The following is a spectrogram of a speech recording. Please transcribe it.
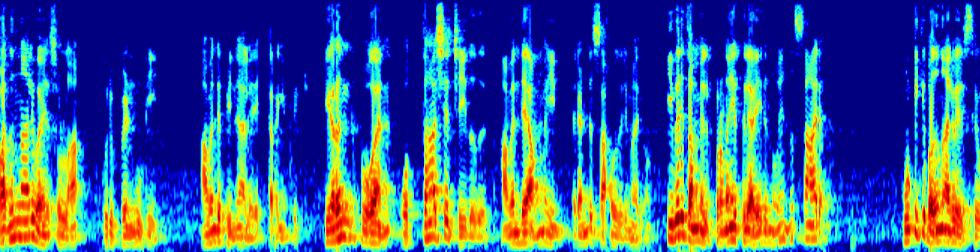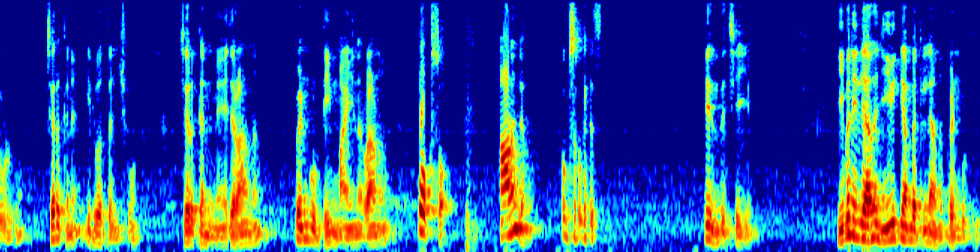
പതിനാല് വയസ്സുള്ള ഒരു പെൺകുട്ടി അവന്റെ പിന്നാലെ ഇറങ്ങിപ്പോയി. ഇറങ്ങിപ്പോകാൻ ഒത്താശ ചെയ്തത് അവന്റെ അമ്മയും രണ്ട് സഹോദരിമാരുമാണ്. ഇവർ തമ്മിൽ പ്രണയത്തിലായിരുന്നു എന്ന് സാരം. കുട്ടിക്ക് പതിനാല് വയസ്സേ ഉള്ളൂ. ചെറുക്കന് ഇരുപത്തഞ്ചുമുണ്ട് ചെറുക്കൻ മേജറാണ് പെൺകുട്ടി മൈനറാണ്. പോക്സോ. ആണല്ലോ. POCSO case. എന്ത് ചെയ്യും? ഇവനില്ലാതെ ജീവിക്കാൻ പറ്റില്ല എന്ന് പെൺകുട്ടി.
